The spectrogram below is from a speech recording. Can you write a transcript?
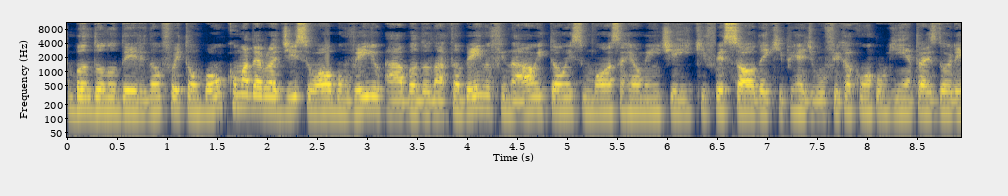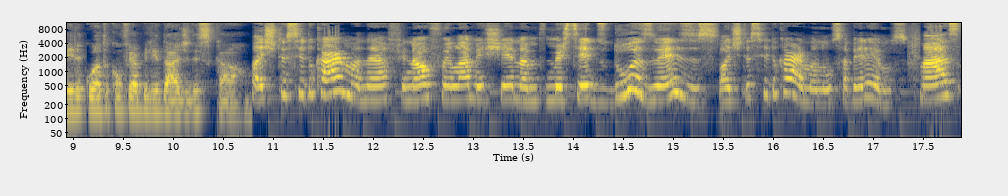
abandono dele não foi tão bom. Como a Débora disse, o álbum veio a abandonar também no final, então isso mostra realmente aí que o pessoal da equipe Red Bull fica com uma pulguinha atrás da orelha quanto à confiabilidade desse carro. Pode ter sido karma, né? Afinal, foi lá mexer na Mercedes duas vezes. Pode ter sido karma, não saberemos. Mas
